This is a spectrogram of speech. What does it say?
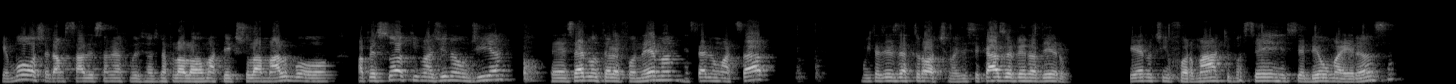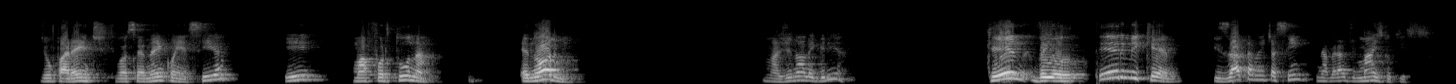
Kemo, Shadam Sade Sameach Virshashna Flalomatek Shulamal Bo. Uma pessoa que imagina um dia, recebe um telefonema, recebe um WhatsApp, muitas vezes é trote, mas esse caso é verdadeiro. Quero te informar que você recebeu uma herança de um parente que você nem conhecia e uma fortuna enorme. Imagina a alegria. Ken veio ter me Ken. Exatamente assim, na verdade, mais do que isso.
